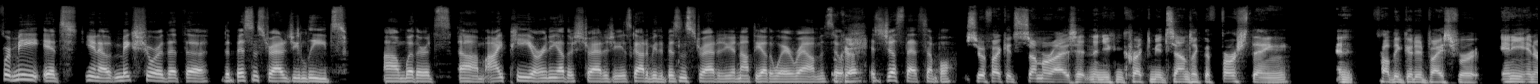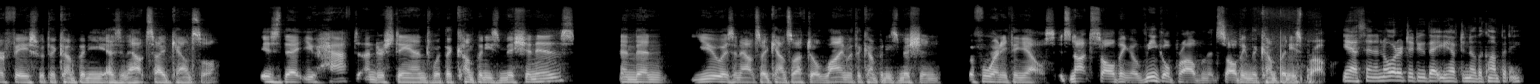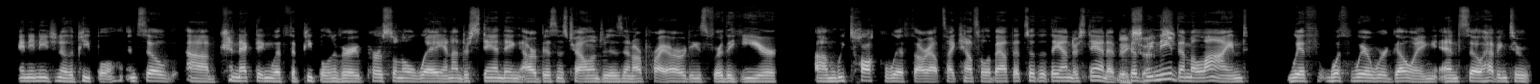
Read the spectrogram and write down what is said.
for me, it's you know make sure that the the business strategy leads. Um, whether it's um, IP or any other strategy, it's got to be the business strategy and not the other way around. And so Okay. it's just that simple. So if I could summarize it and then you can correct me, it sounds like the first thing and probably good advice for any interface with a company as an outside counsel is that you have to understand what the company's mission is. And then you as an outside counsel have to align with the company's mission before anything else. It's not solving a legal problem. It's solving the company's problem. Yes, and in order to do that, you have to know the company and you need to know the people. And so, um, connecting with the people in a very personal way and understanding our business challenges and our priorities for the year. Um, we talk with our outside counsel about that so that they understand it because we need them aligned with with where we're going. And so, having to,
